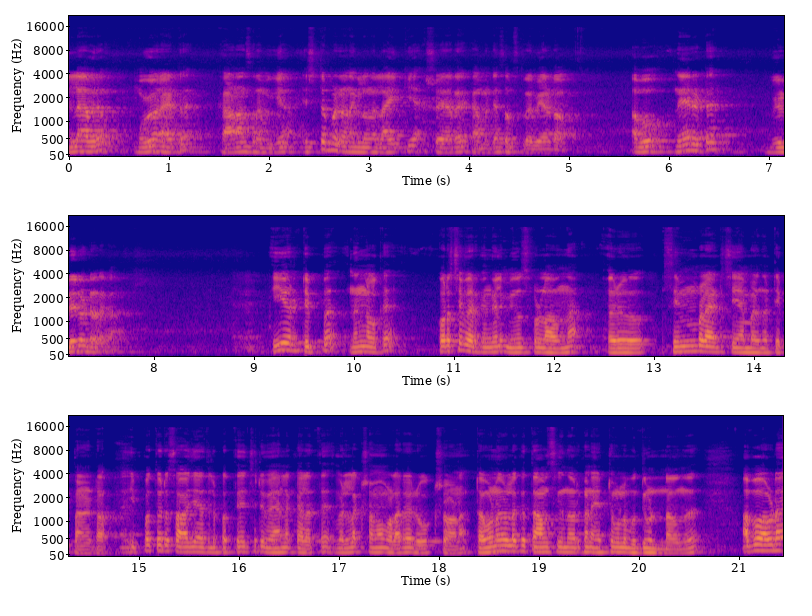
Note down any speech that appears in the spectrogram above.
എല്ലാവരും മുഴുവനായിട്ട് കാണാൻ ശ്രമിക്കുക. ഇഷ്ടപ്പെടുകയാണെങ്കിൽ ഒന്ന് ലൈക്ക് ചെയ്യുക ഷെയർ ചെയ്യുക കമന്റ് സബ്സ്ക്രൈബ് ചെയ്യുക കേട്ടോ. അപ്പോൾ നേരിട്ട് വീഡിയോയിലോട്ട് ഇറക്കാം ഈ ഒരു ടിപ്പ് നിങ്ങൾക്ക് കുറച്ച് പേർക്കെങ്കിലും യൂസ്ഫുൾ ആവുന്ന ഒരു സിമ്പിളായിട്ട് ചെയ്യാൻ പറ്റുന്ന ടിപ്പാണ് കേട്ടോ. ഇപ്പോഴത്തെ ഒരു സാഹചര്യത്തിൽ പ്രത്യേകിച്ച് വേനൽക്കാലത്ത് വെള്ളക്ഷമം വളരെ രൂക്ഷമാണ്. ടൗണുകളിലൊക്കെ താമസിക്കുന്നവർക്കാണ് ഏറ്റവും കൂടുതൽ ബുദ്ധിമുട്ടുണ്ടാകുന്നത് അപ്പോൾ അവിടെ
